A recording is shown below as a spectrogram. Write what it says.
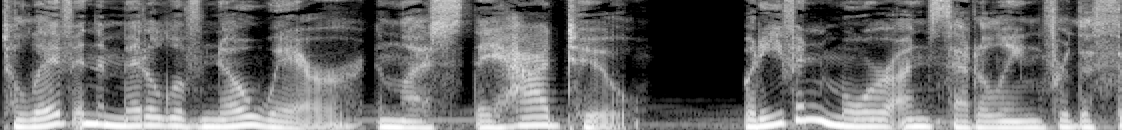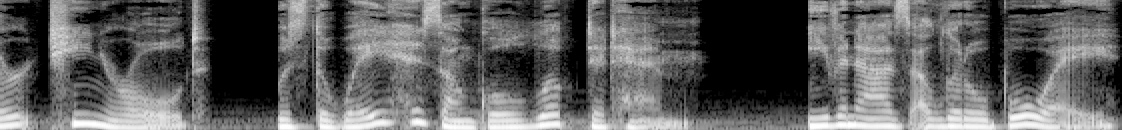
to live in the middle of nowhere unless they had to? But even more unsettling for the 13 year old was the way his uncle looked at him. Even as a little boy,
